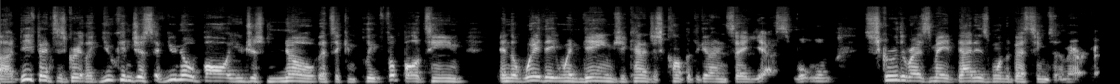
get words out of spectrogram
Uh, defense is great. Like you can just, if you know ball, you just know that's a complete football team. And the way they win games, you kind of just clump it together and say, yes, we'll, we'll screw the resume. That is one of the best teams in America.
